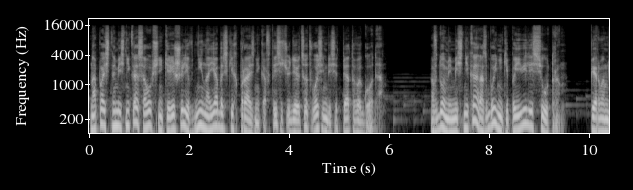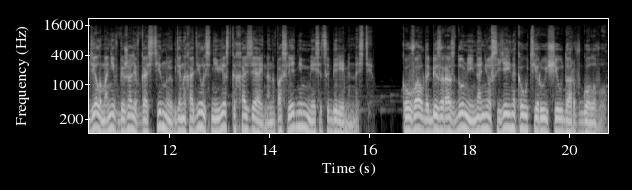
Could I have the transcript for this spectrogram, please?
Напасть на мясника сообщники решили в дни ноябрьских праздников 1985 года. В доме мясника разбойники появились утром. Первым делом они вбежали в гостиную, где находилась невестка хозяина на последнем месяце беременности. Кувалда без раздумий нанес ей нокаутирующий удар в голову.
